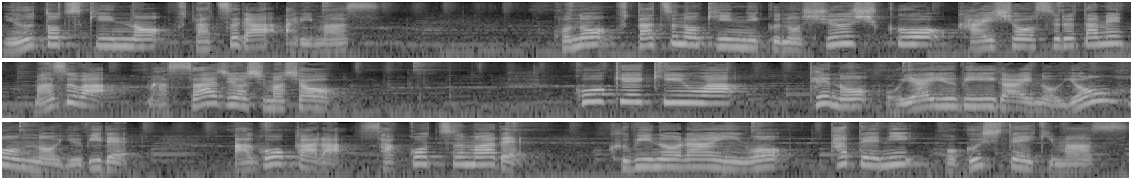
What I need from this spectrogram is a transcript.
乳突筋の2つがあります。この2つの筋肉の収縮を解消するためまずはマッサージをしましょう。後傾筋は手の親指以外の4本の指で顎から鎖骨まで首のラインを縦にほぐしていきます。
